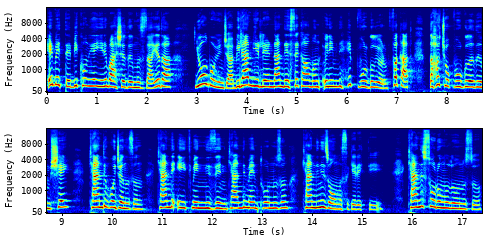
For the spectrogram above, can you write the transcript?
Elbette bir konuya yeni başladığımızda ya da Yol boyunca bilen birilerinden destek almanın önemini hep vurguluyorum. Fakat daha çok vurguladığım şey kendi hocanızın, kendi eğitmeninizin, kendi mentorunuzun kendiniz olması gerektiği kendi sorumluluğunuzu,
